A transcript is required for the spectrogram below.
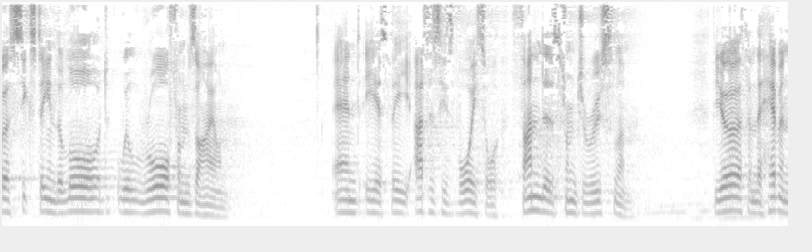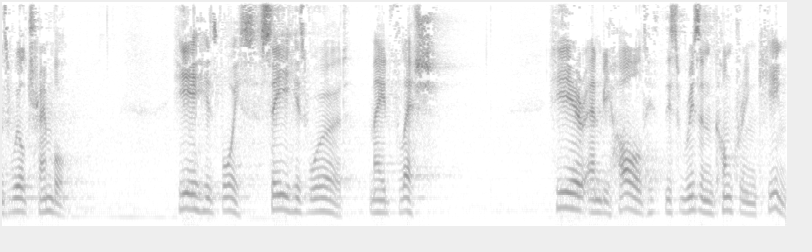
Verse 16, the Lord will roar from Zion. And ESV utters his voice or thunders from Jerusalem. The earth and the heavens will tremble. Hear his voice, see his word made flesh. Hear and behold this risen conquering King.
